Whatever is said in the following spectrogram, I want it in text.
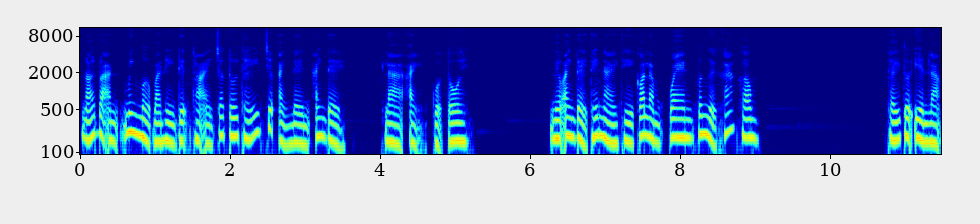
Nói đoạn, Minh mở màn hình điện thoại cho tôi thấy chiếc ảnh nền anh để là ảnh của tôi. Nếu anh để thế này thì có làm quen với người khác không? Thấy tôi yên lặng.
